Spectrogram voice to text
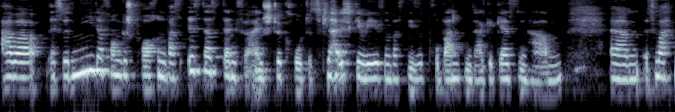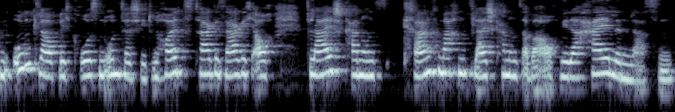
Aber es wird nie davon gesprochen, was ist das denn für ein Stück rotes Fleisch gewesen, was diese Probanden da gegessen haben. Ähm, es macht einen unglaublich großen Unterschied. Und heutzutage sage ich auch, Fleisch kann uns krank machen, Fleisch kann uns aber auch wieder heilen lassen.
